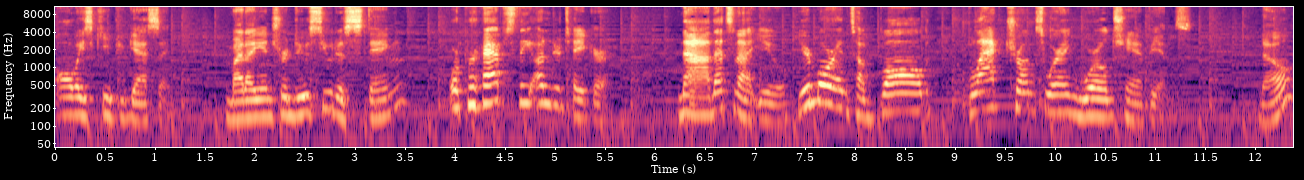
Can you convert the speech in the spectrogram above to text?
always keep you guessing. Might I introduce you to Sting? Or perhaps The Undertaker? Nah, that's not you. You're more into bald, black trunks wearing world champions. No?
